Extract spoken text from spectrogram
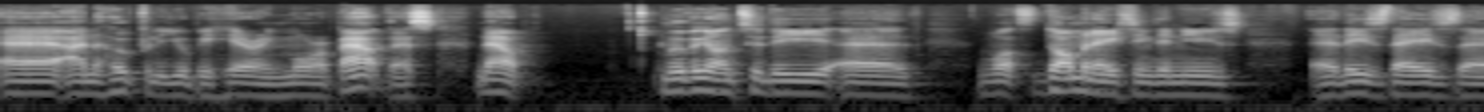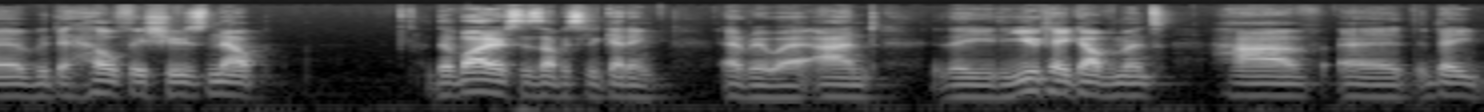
uh, and hopefully you'll be hearing more about this. Now, moving on to the uh, what's dominating the news uh, these days uh, with the health issues. Now, the virus is obviously getting everywhere, and the, the UK government have uh, they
